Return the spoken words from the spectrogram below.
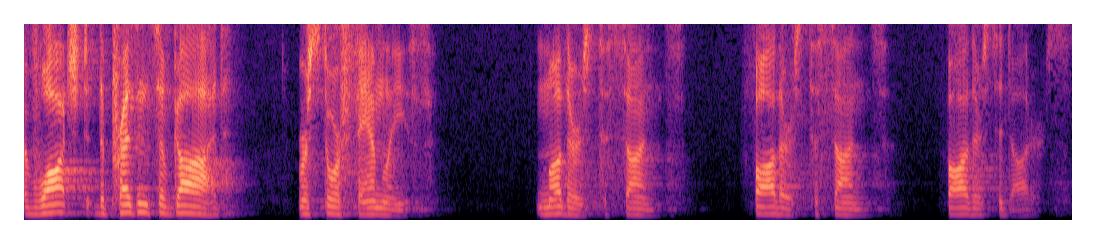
I've watched the presence of God restore families, mothers to sons, fathers to sons, fathers to daughters,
